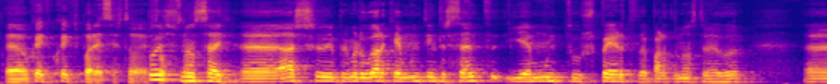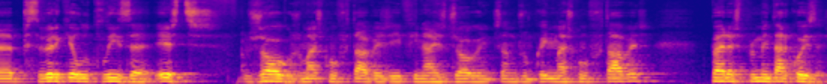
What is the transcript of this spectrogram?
Uh, o, que é, o que é que te parece esta, esta pois, opção? não sei. Uh, acho, em primeiro lugar, que é muito interessante e é muito esperto da parte do nosso treinador uh, perceber que ele utiliza estes jogos mais confortáveis e finais de jogo em que estamos um bocadinho mais confortáveis para experimentar coisas.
